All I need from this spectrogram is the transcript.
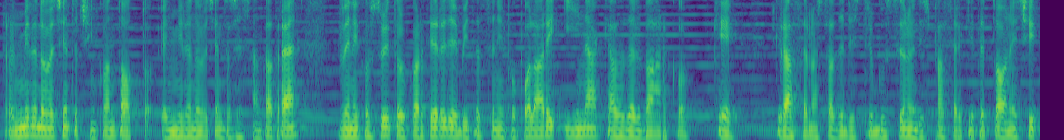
Tra il 1958 e il 1963 venne costruito il quartiere di abitazioni popolari Ina Casa del Barco, che, grazie a una saggia distribuzione di spazi architettonici,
